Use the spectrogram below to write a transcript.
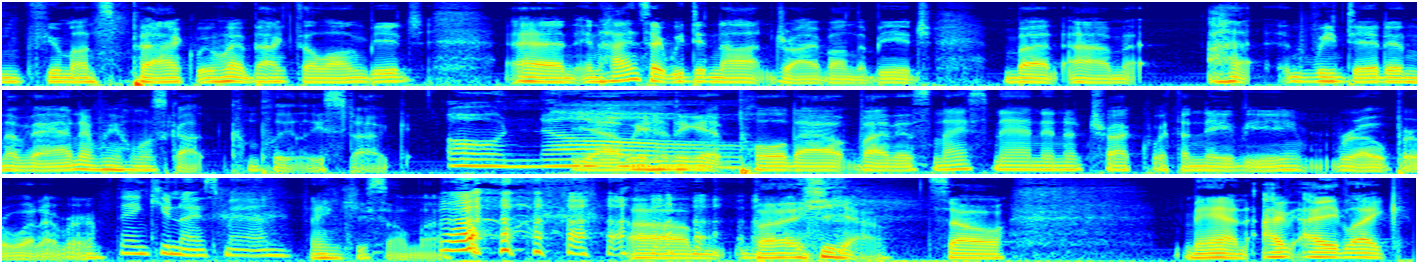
a few months back, we went back to Long Beach, and in hindsight, we did not drive on the beach, but um, we did in the van, and we almost got completely stuck. Oh no! Yeah, we had to get pulled out by this nice man in a truck with a navy rope or whatever. Thank you, nice man. Thank you so much. um, but yeah, so man, I, I like,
